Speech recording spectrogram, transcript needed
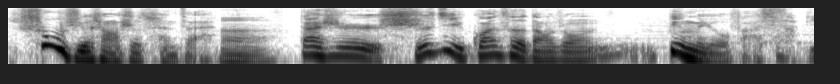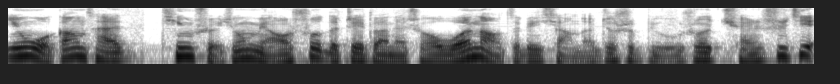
数学上是存在，嗯，但是实际观测当中并没有发现。因为我刚才听水兄描述的这段的时候，我脑子里想的就是，比如说全世界，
